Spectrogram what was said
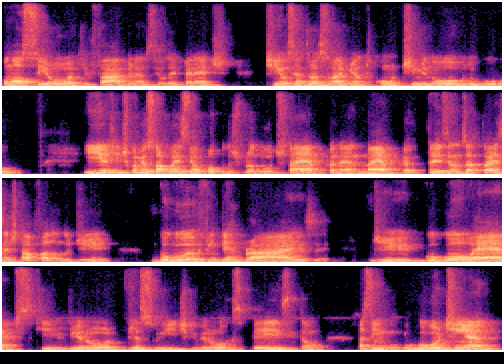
o nosso CEO aqui, Fábio, né, CEO da IPNET, tinha um certo relacionamento com o time novo do Google, e a gente começou a conhecer um pouco dos produtos na época, né? Na época, três anos atrás, a gente estava falando de Google Earth Enterprise, de Google Apps, que virou G Suite, que virou Workspace. Então, assim, o Google tinha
